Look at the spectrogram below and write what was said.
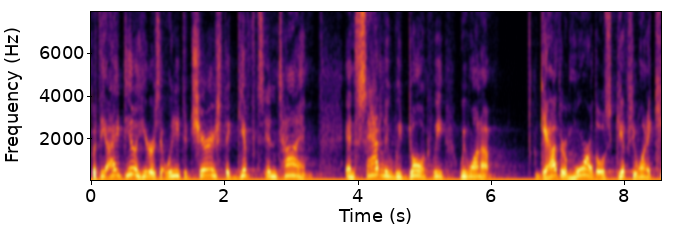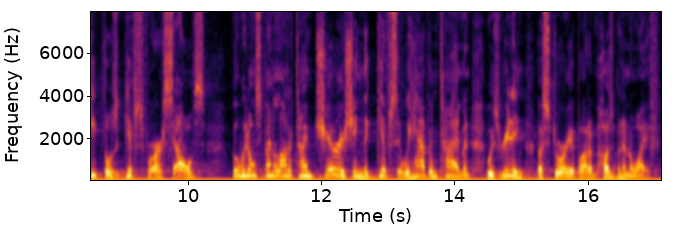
But the idea here is that we need to cherish the gifts in time. And sadly, we don't. We, we want to gather more of those gifts, we want to keep those gifts for ourselves but we don't spend a lot of time cherishing the gifts that we have in time. And I was reading a story about a husband and a wife.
